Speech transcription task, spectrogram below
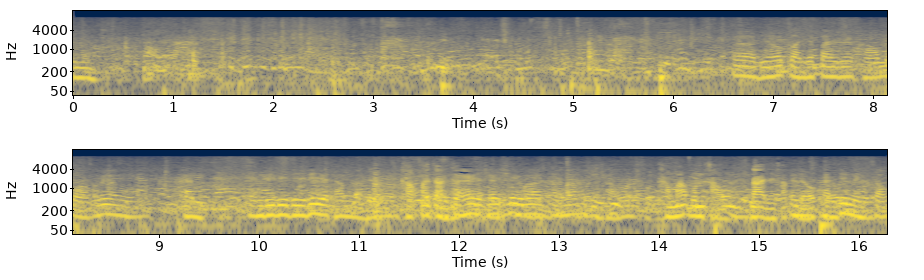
นี้ เดี๋ยวก่อนจะไปจะขอบอกเรื่องแผ่นแผ่นดีดีที่จะทำแบบนี้ครับอาจารย์คจะรับให้ใช้ชื่อว่าธรรมะบนเขาธรรมะบนเขาได้เลยครับเป็นเดี๋ยวแผ่นที่หนึ่งสอง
